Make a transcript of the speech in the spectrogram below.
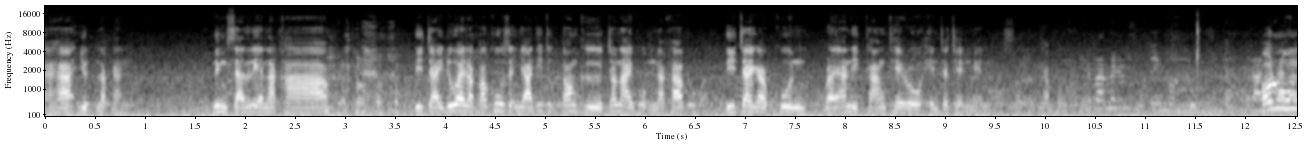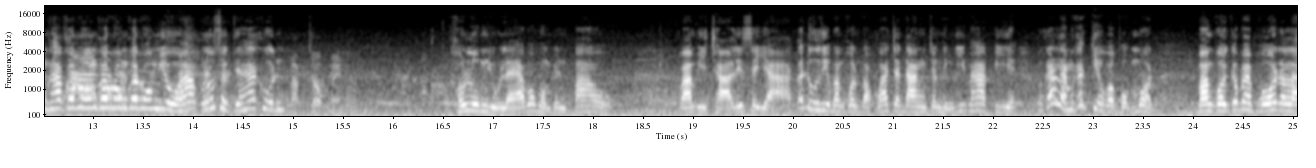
นะฮะหยุดละกันหนึ่งแสนเหรียญนะครับ ดีใจด้วยแล้วก็คู่สัญญาที่ถูกต้องคือเจ้านายผมนะครับ ดีใจกับคุณไบรอันอีกครั้งเทโรเอนเตอร์เทนเมนต์ครับผมพี่นวัดไม่ได้รู้สึกว่าตัวเองโดนลุมใช่ไหมวลเขารุมครับเขารุมเขารุมเขารุมอยู่ครับรู้สึกยังไงคุณรับจบไหมครับ เขารุมอยู่แล้วว่าผมเป็นเป้า ความอิจฉาริษยา ก็ดูสิบางคนบอกว่าจะดังจนถึง 25 ปี มันก็อะไรมันก็เกี่ยวกับผมหมด บางคนก็ไปโพสต์อะไร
